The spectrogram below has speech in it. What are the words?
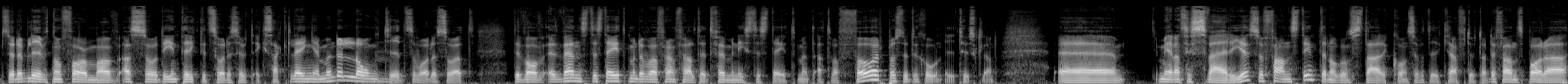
Så det har blivit någon form av, alltså det är inte riktigt så det ser ut exakt längre, men under lång mm. tid så var det så att det var ett vänsterstatement, det var framförallt ett feministiskt statement att vara för prostitution i Tyskland. Eh, Medan i Sverige så fanns det inte någon stark konservativ kraft utan det fanns bara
